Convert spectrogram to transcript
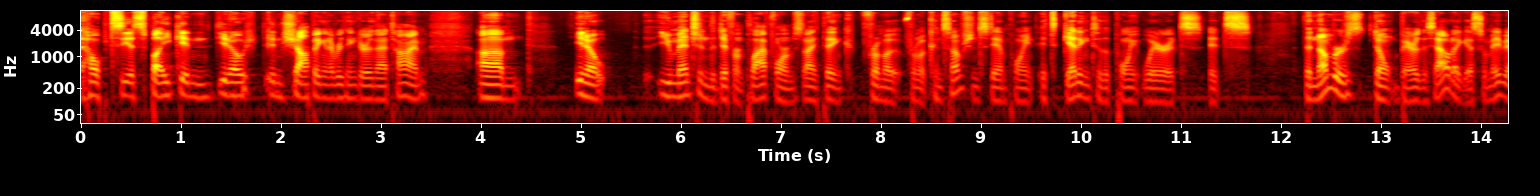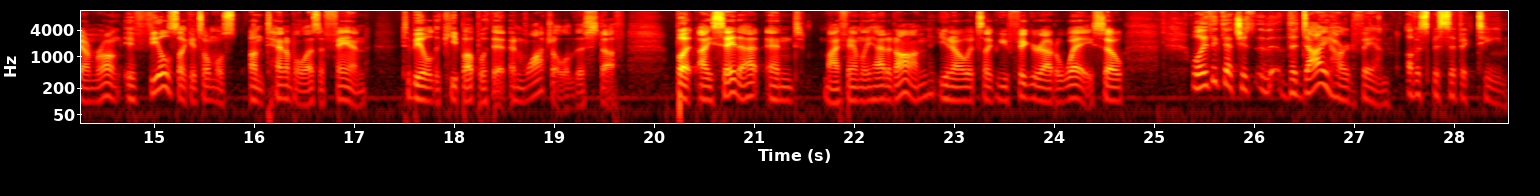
helped see a spike in, you know, in shopping and everything during that time. Um, you know, you mentioned the different platforms, and I think from a from a consumption standpoint, it's getting to the point where it's it's the numbers don't bear this out, I guess. So maybe I'm wrong. It feels like it's almost untenable as a fan to be able to keep up with it and watch all of this stuff. But I say that, and my family had it on. You know, it's like you figure out a way. So, Well, I think that's just the diehard fan of a specific team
